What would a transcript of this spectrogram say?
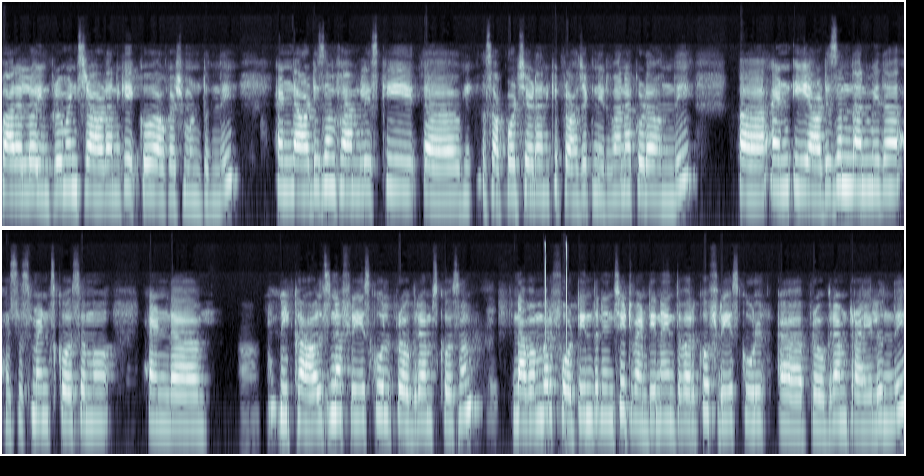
వాళ్ళలో ఇంప్రూవ్మెంట్స్ రావడానికి ఎక్కువ అవకాశం ఉంటుంది. అండ్ ఆటిజం ఫ్యామిలీస్కి సపోర్ట్ చేయడానికి ప్రాజెక్ట్ నిర్వహణ కూడా ఉంది. అండ్ ఈ ఆటిజం దాని మీద అసెస్మెంట్స్ కోసము అండ్ మీకు కావాల్సిన ఫ్రీ స్కూల్ ప్రోగ్రామ్స్ కోసం నవంబర్ ఫోర్టీన్త్ నుంచి ట్వంటీ నైన్త్ వరకు ఫ్రీ స్కూల్ ప్రోగ్రామ్ ట్రయల్ ఉంది.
